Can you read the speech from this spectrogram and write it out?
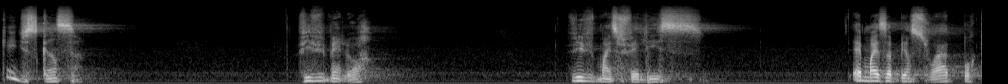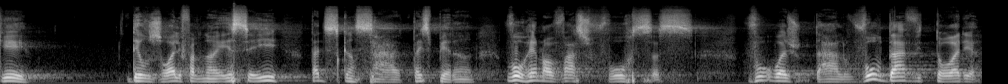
Quem descansa, vive melhor, vive mais feliz, é mais abençoado, porque Deus olha e fala: não, esse aí está descansado, está esperando. Vou renovar as forças, vou ajudá-lo, vou dar vitória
